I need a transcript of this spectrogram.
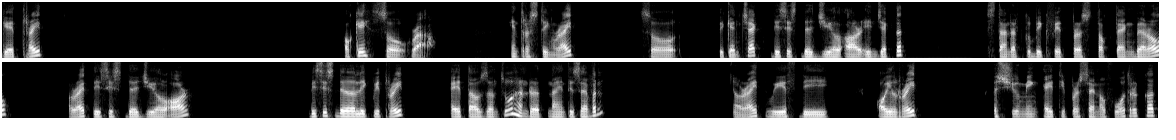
get right. Okay, so wow, interesting, right? So we can check. This is the GLR injected, standard cubic feet per stock tank barrel. All right, this is the GLR. This is the liquid rate, 8,297. All right, with the oil rate, assuming 80% of water cut.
